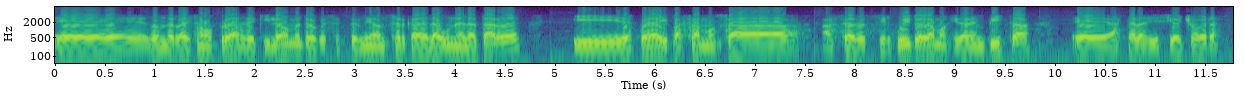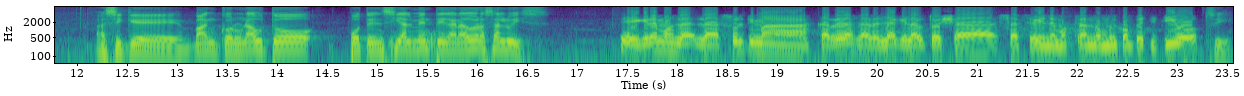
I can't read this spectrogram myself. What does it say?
eh, donde realizamos pruebas de kilómetro que se extendieron cerca de la 1 de la tarde, y después de ahí pasamos a, a hacer circuito, digamos, a girar en pista eh, hasta las 18 horas. Así que van con un auto potencialmente ganador a San Luis. Sí, queremos la- las últimas carreras, la realidad que el auto ya, ya se viene mostrando muy competitivo. Sí.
